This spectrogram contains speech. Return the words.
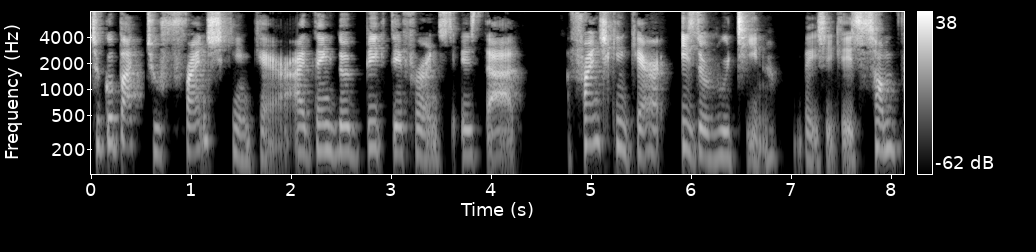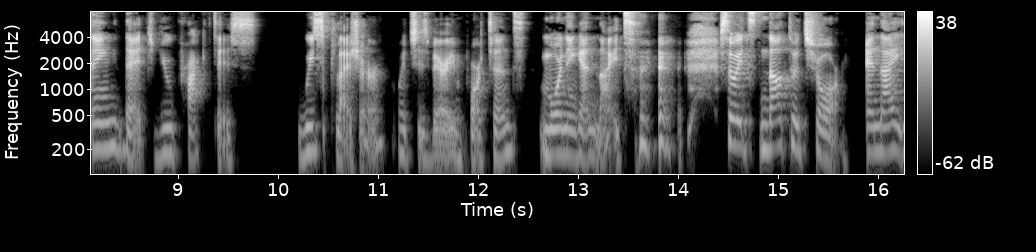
to go back to French skincare, I think the big difference is that French skincare is a routine, basically. It's something that you practice with pleasure, which is very important, morning and night. so it's not a chore. And I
